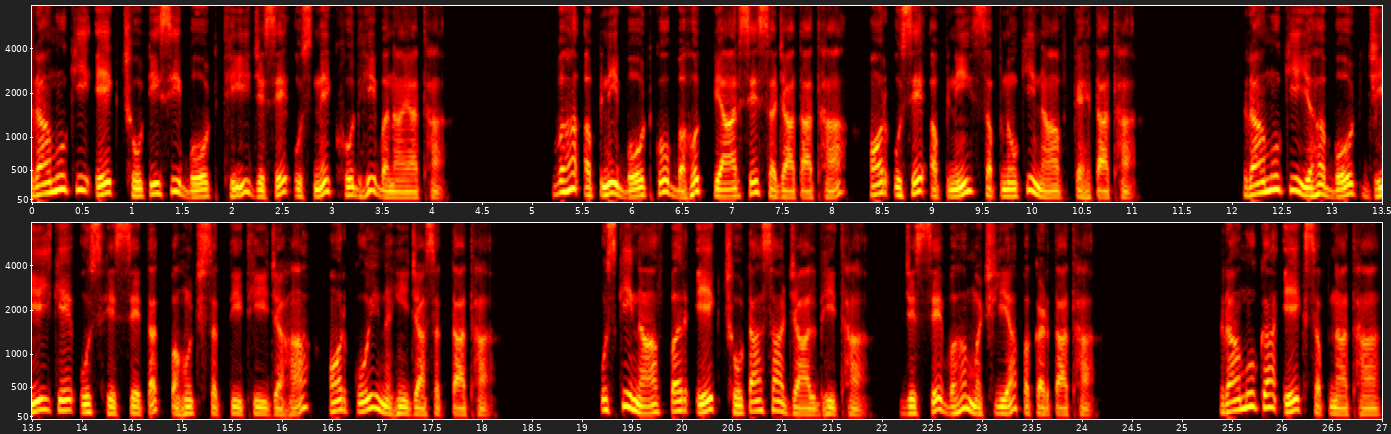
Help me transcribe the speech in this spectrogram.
रामू की एक छोटी सी बोट थी जिसे उसने खुद ही बनाया था। वह अपनी बोट को बहुत प्यार से सजाता था और उसे अपनी सपनों की नाव कहता था। रामू की यह बोट झील के उस हिस्से तक पहुँच सकती थी जहाँ और कोई नहीं जा सकता था। उसकी नाव पर एक छोटा सा जाल भी था, जिससे वह मछलियाँ पकड़ता था। रामू का एक सपना था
